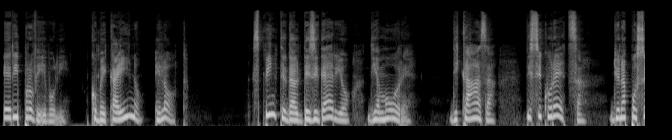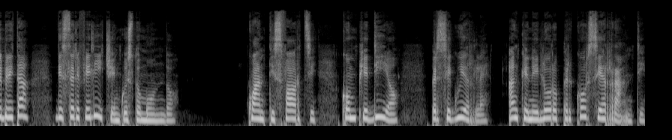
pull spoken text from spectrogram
e riprovevoli, come Caino e Lot. Spinte dal desiderio di amore, di casa, di sicurezza, di una possibilità di essere felice in questo mondo. Quanti sforzi compie Dio per seguirle anche nei loro percorsi erranti,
